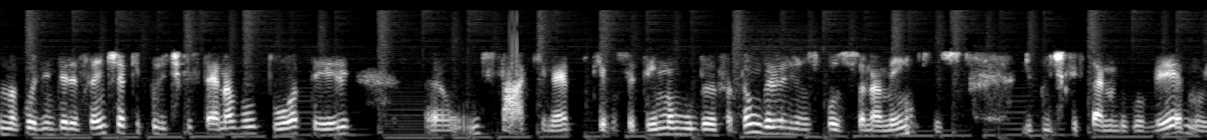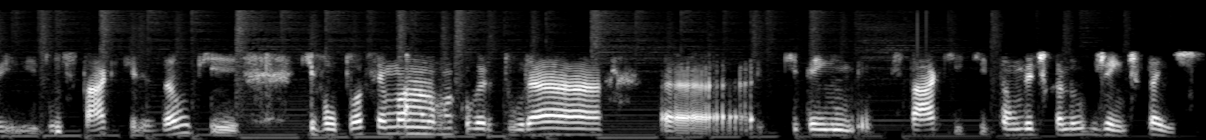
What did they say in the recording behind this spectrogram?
uma coisa interessante é que política externa voltou a ter é, um destaque, né? Porque você tem uma mudança tão grande nos posicionamentos de política externa do governo e do destaque que eles dão que, que voltou a ser uma, uma cobertura uh, que tem destaque que estão dedicando gente para isso.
